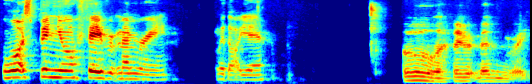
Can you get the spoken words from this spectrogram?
What's been your favourite memory with our year? Oh, my favourite memory.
